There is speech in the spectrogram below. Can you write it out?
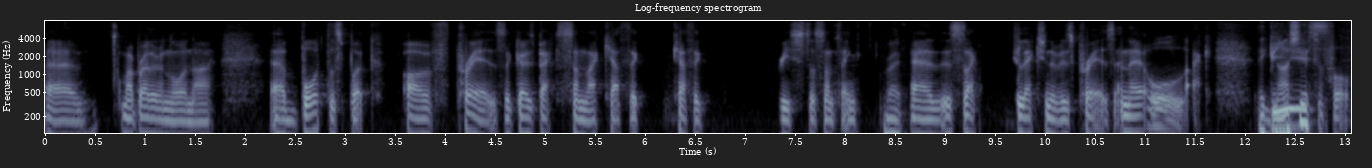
uh, my brother-in-law and i uh, bought this book of prayers that goes back to some like catholic catholic priest or something right. and it's like collection of his prayers and they're all like Ignatius. beautiful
